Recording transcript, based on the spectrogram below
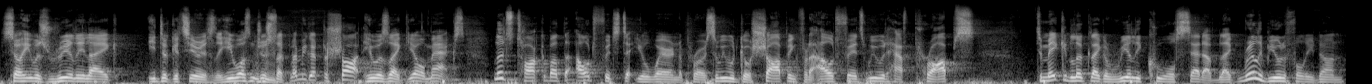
so he was really like. He took it seriously. He wasn't just like, let me get the shot. He was like, yo, Max, let's talk about the outfits that you'll wear in the pro. So we would go shopping for the outfits. We would have props to make it look like a really cool setup, like really beautifully done.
